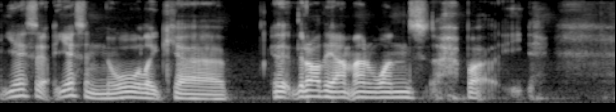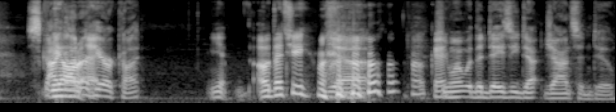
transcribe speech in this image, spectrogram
yes, uh, yes and no. Like, uh, there are the Ant Man ones, but Skye got are, her uh, haircut. yeah. Oh, did she? Yeah, okay. she went with the Daisy D- Johnson do.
